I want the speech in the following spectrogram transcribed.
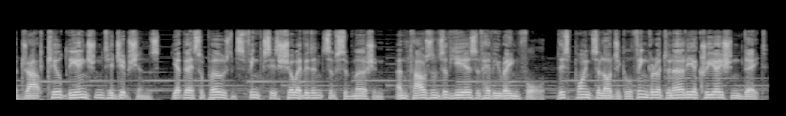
A drought killed the ancient Egyptians, yet their supposed sphinxes show evidence of submersion and thousands of years of heavy rainfall. This points a logical finger at an earlier creation date.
